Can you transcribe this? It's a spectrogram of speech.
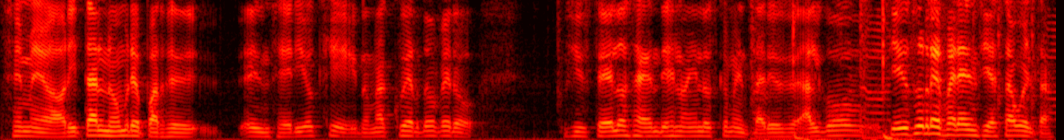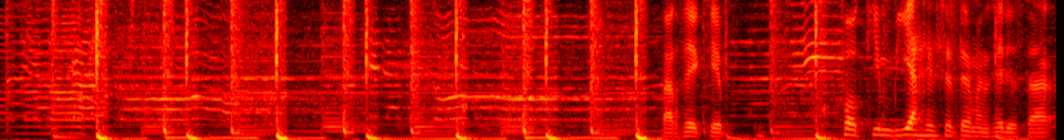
se me va ahorita el nombre, parce, en serio que no me acuerdo, pero si ustedes lo saben, déjenlo ahí en los comentarios, algo, tiene su referencia esta vuelta. Parce, que fucking viaje este tema, en serio, está...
